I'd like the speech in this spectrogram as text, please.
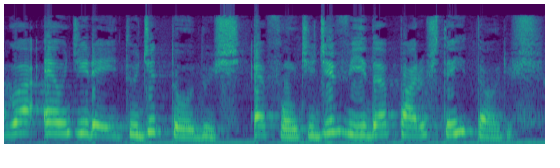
água é um direito de todos, é fonte de vida para os territórios.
